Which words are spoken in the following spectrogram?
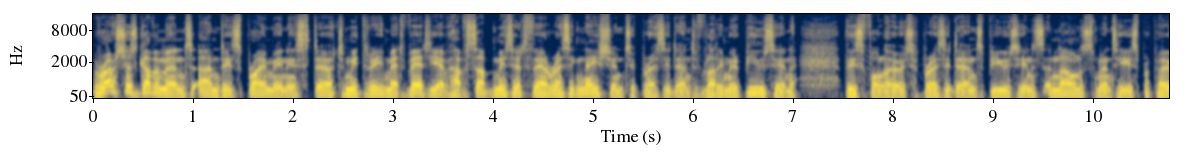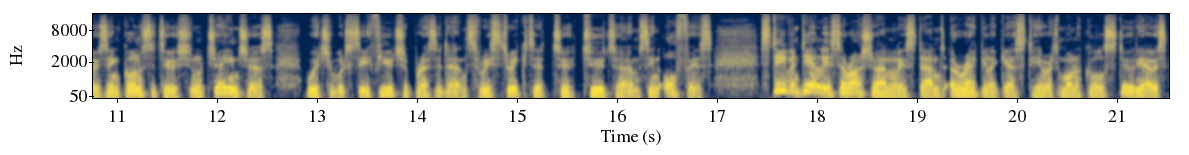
Russia's government and its Prime Minister Dmitry Medvedev have submitted their resignation to President Vladimir Putin. This followed President Putin's announcement he is proposing constitutional changes which would see future presidents restricted to two terms in office. Stephen Dalziel is a Russia analyst and a regular guest here at Monocle Studios.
